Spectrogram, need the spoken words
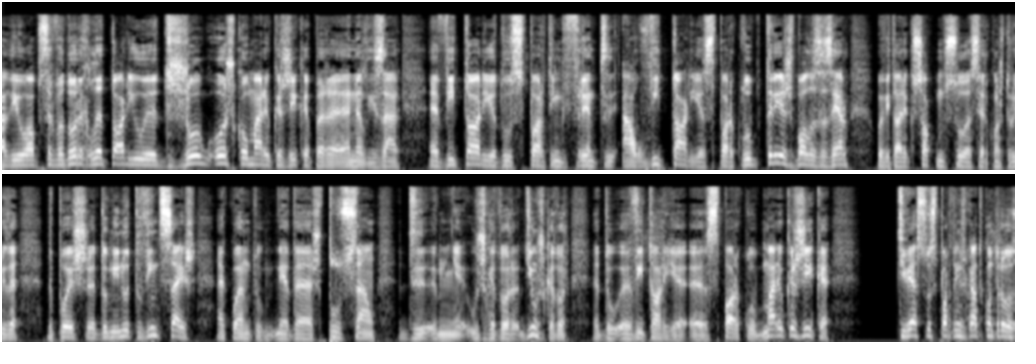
Rádio Observador, relatório de jogo, hoje com o Mário Cajica para analisar a vitória do Sporting frente ao Vitória Sport Clube, três bolas a zero, uma vitória que só começou a ser construída depois do minuto 26, a quando é da expulsão de, um, jogador, de um jogador do Vitória Sport Clube. Mário Cajica, tivesse o Sporting jogado contra o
